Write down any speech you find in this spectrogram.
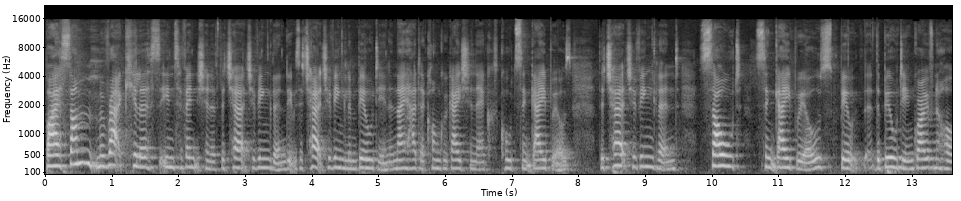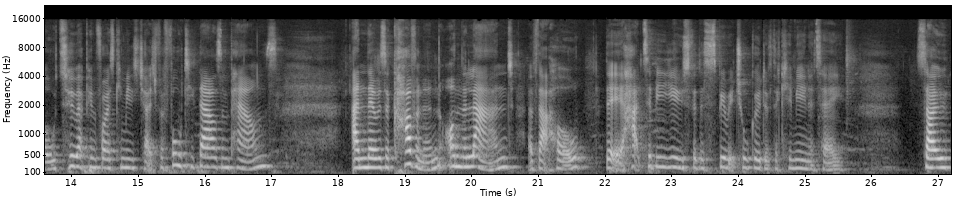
by some miraculous intervention of the Church of England. It was a Church of England building and they had a congregation there called St Gabriel's. The Church of England sold St Gabriel's, built, the building, Grosvenor Hall, to Epping Forest Community Church for £40,000. And there was a covenant on the land of that hall that it had to be used for the spiritual good of the community. So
